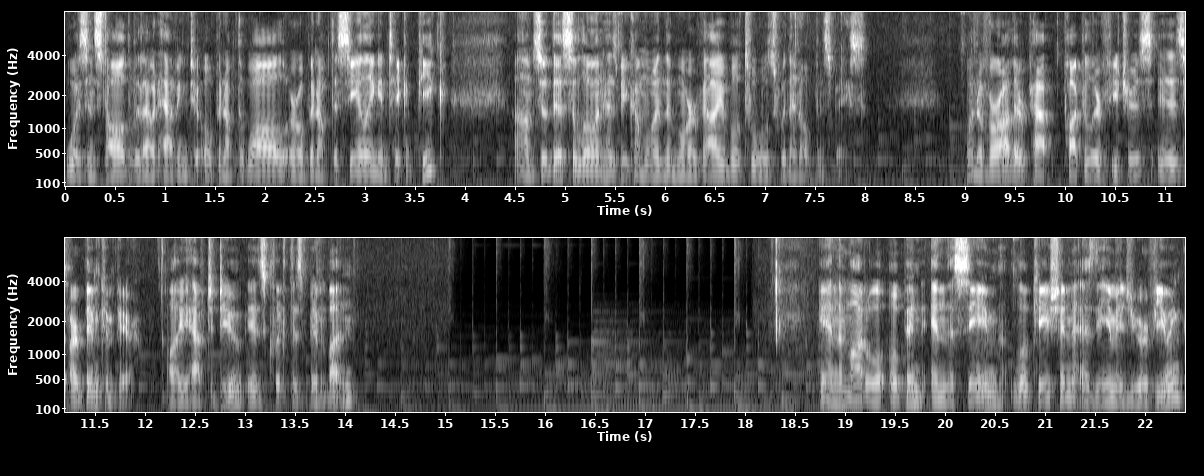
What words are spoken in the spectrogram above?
was installed without having to open up the wall or open up the ceiling and take a peek. Um, so this alone has become one of the more valuable tools within OpenSpace. One of our other popular features is our BIM Compare. All you have to do is click this BIM button and the model will open in the same location as the image you are viewing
